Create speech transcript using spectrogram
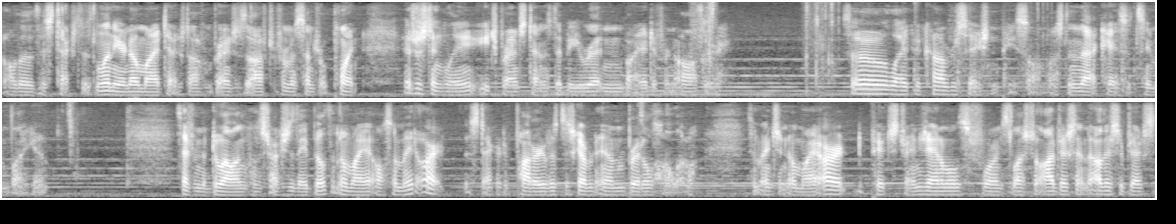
Although this text is linear, Nomai text often branches off from a central point. Interestingly, each branch tends to be written by a different author. So, like a conversation piece almost. In that case, it seemed like it. Aside from the dwelling constructions they built, the Nomai also made art. This decorative pottery was discovered in Brittle Hollow. Some ancient Nomai art depicts strange animals, foreign celestial objects, and other subjects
